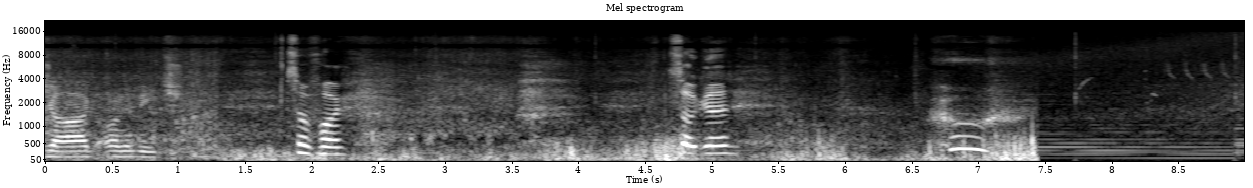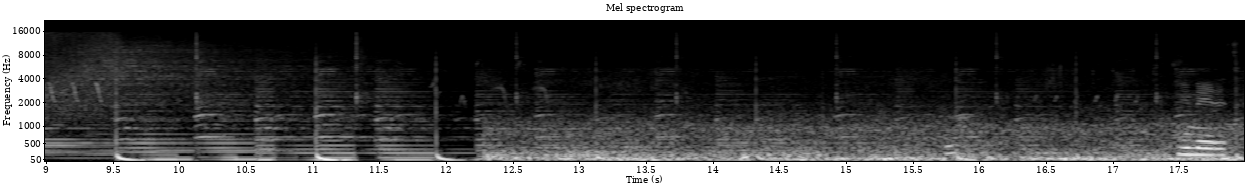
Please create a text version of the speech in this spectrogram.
jog on the beach. So far, so good. Whew. You made it.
